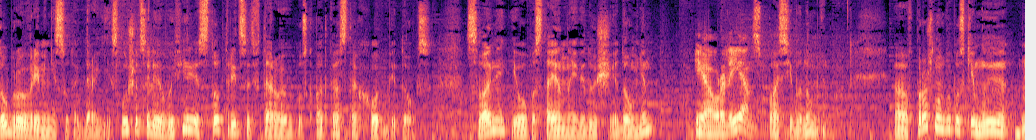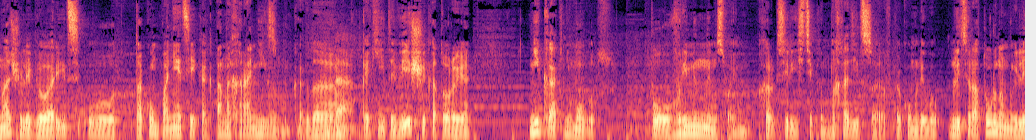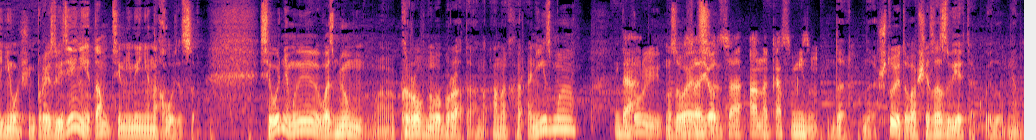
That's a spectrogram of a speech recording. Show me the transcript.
Доброго времени суток, дорогие слушатели! В эфире 132 выпуск подкаста «Хобби Докс». С вами его постоянные ведущие Домнин и Аурлиен. Спасибо, Домнин. Э, в прошлом выпуске мы начали говорить о таком понятии, как анахронизм, когда да. какие-то вещи, которые никак не могут по временным своим характеристикам находиться в каком-либо литературном или не очень произведении, там, тем не менее, находятся. Сегодня мы возьмем э, кровного брата анахронизма, да. который называется... Зовется анакосмизм. Да, да. Что это вообще за зверь такой, Домнин?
